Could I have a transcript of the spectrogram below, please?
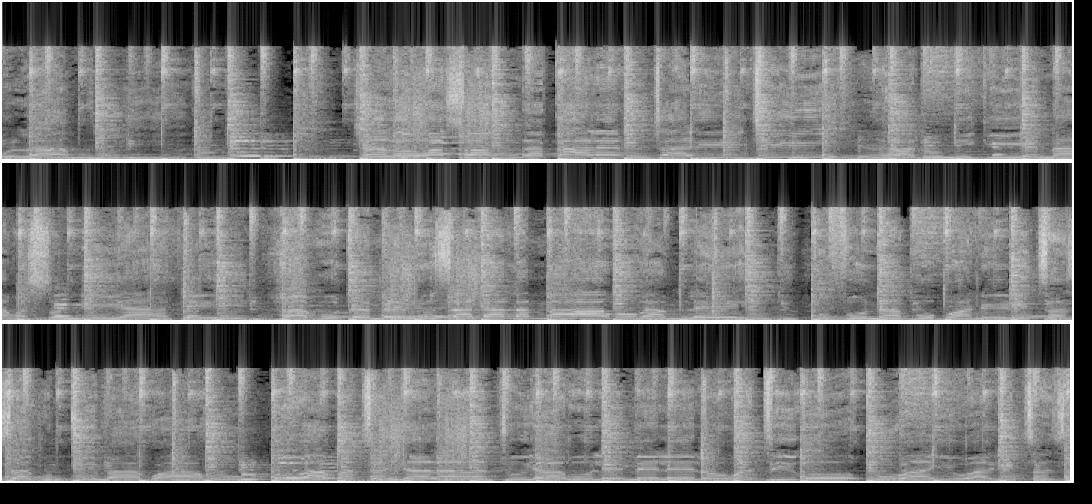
ulamulo na wasoni yake hakutembenuza dalama uhamlenju kufuna za kumtima kwawo kuwapatsa njala wanthu ya ulemelelo dziko kuwayiwalitsaza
